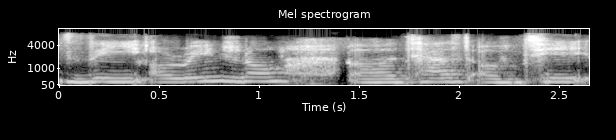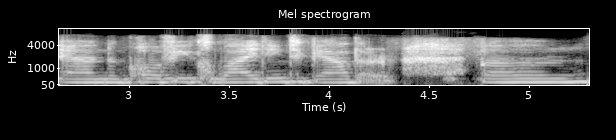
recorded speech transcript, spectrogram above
the original uh, taste of tea and coffee colliding together. Um,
